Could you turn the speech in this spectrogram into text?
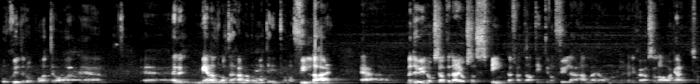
Hon skyllde då på att det var äh, Eh, Eh, eller menade då att det handlade om att det inte var någon fylla här. Eh, men det är ju också att det där är också en spinn därför att, att det inte är någon fylla här handlar ju om religiösa lagar. Liksom.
